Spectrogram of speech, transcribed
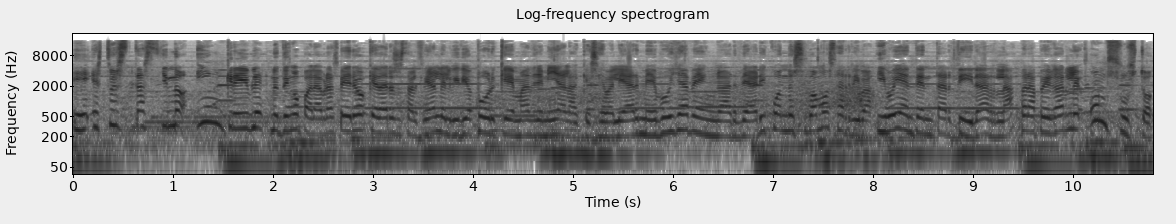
eh, esto está siendo increíble. No tengo palabras, pero quedaros hasta el final del vídeo porque, madre mía, la que se va a liar, me voy a vengar de Ari cuando subamos arriba y voy a intentar tirarla para pegarle un susto.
